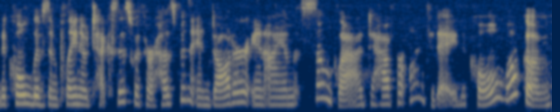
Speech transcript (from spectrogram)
Nicole lives in Plano, Texas with her husband and daughter, and I am so glad to have her on today. Nicole, welcome.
